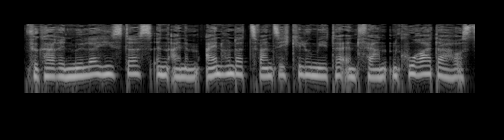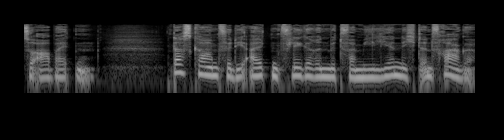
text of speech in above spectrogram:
Für Karin Müller hieß das, in einem 120 Kilometer entfernten Curata-Haus zu arbeiten. Das kam für die Altenpflegerin mit Familie nicht in Frage.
